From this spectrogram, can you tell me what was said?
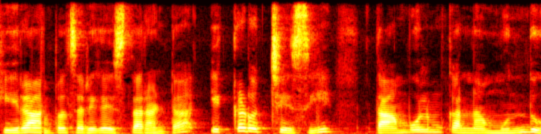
కీర కంపల్సరీగా ఇస్తారంట. ఇక్కడ వచ్చేసి తాంబూలం కన్నా ముందు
